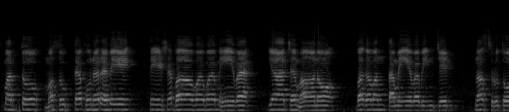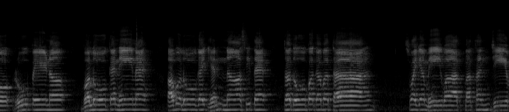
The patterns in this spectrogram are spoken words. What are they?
स्मर्तो मसुक्त पुनरपि शेषभावमेव याचमानो भगवन्तमेव विञ्चिन् न श्रुतो रूपेण वलोकनेन अवलोकयन्नासित ततो भगवता स्वयमेवात्मसञ्जीव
